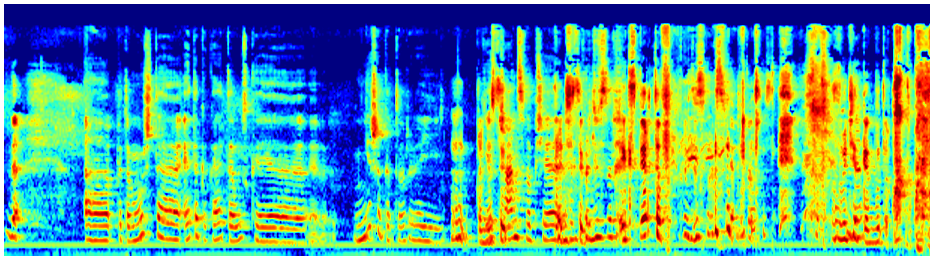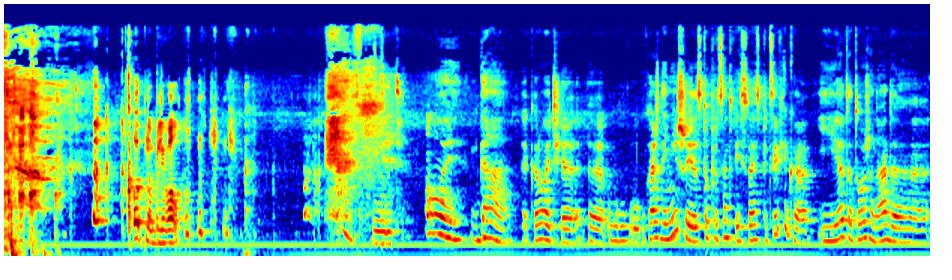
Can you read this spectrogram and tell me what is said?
Да. А, Потому что это какая-то узкая э, ниша, которой есть Продюсер шанс вообще продюсер- продюсер экспертов продюсер экспертов. звучит как будто кот наблевал. Извините. Ой, да, короче, э, у, у каждой ниши сто процентов есть своя специфика, и это тоже надо...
